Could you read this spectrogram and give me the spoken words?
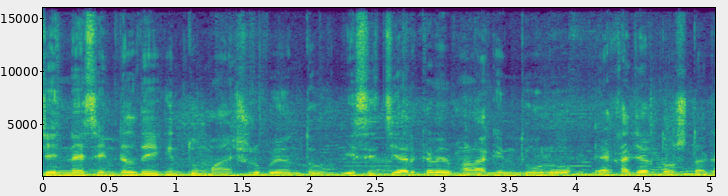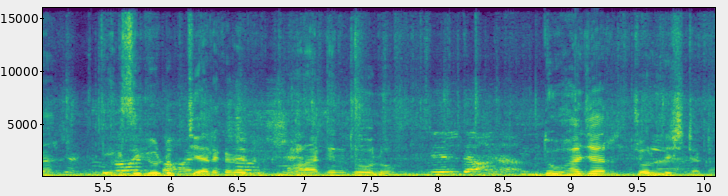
চেন্নাই সেন্ট্রাল থেকে কিন্তু মাইসুর পর্যন্ত, এসি চেয়ার কারের ভাড়া কিন্তু হলো এক হাজার দশ টাকা। এক্সিকিউটিভ চেয়ার কারের ভাড়া কিন্তু হলো দু হাজার চল্লিশ টাকা।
